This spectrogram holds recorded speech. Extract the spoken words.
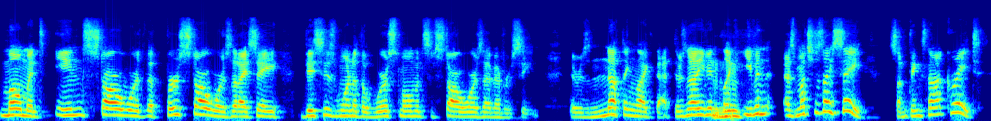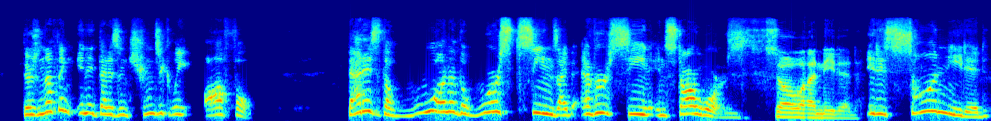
moment in Star Wars, the first Star Wars, that I say this is one of the worst moments of Star Wars I've ever seen. There is nothing like that. There's not even like even as much as I say something's not great. There's nothing in it that is intrinsically awful. That is the one of the worst scenes I've ever seen in Star Wars so unneeded it is so unneeded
